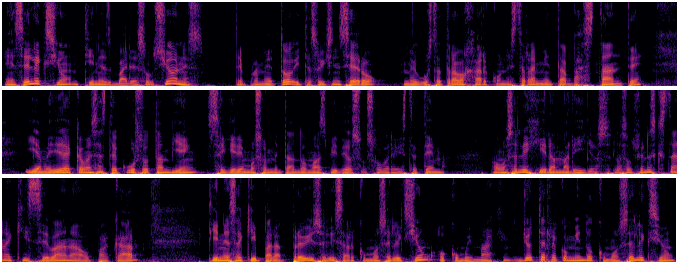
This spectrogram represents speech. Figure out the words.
En selección tienes varias opciones. Te prometo y te soy sincero, me gusta trabajar con esta herramienta bastante y a medida que avanza este curso también seguiremos aumentando más videos sobre este tema. Vamos a elegir amarillos. Las opciones que están aquí se van a opacar. Tienes aquí para previsualizar como selección o como imagen. Yo te recomiendo como selección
